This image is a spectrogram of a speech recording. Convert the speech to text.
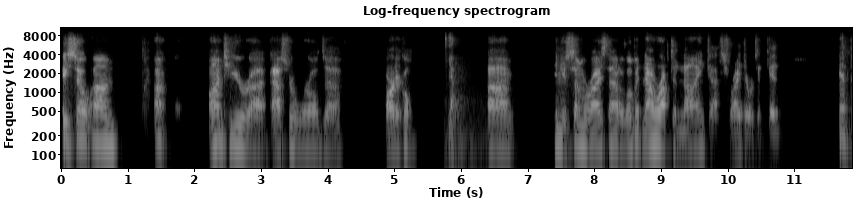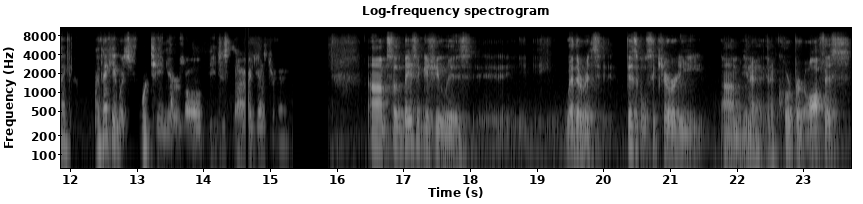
Hey, so um, uh, on to your uh, Astro World uh, article. Yeah. Um, can you summarize that a little bit? Now we're up to nine deaths, right? There was a kid. I can't think. I think he was 14 years old. He just died yesterday. Um, so the basic issue is uh, whether it's physical security um, in a in a corporate office,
